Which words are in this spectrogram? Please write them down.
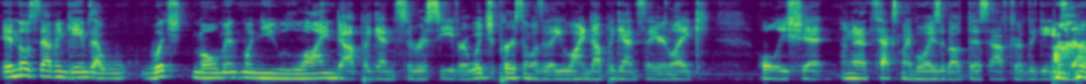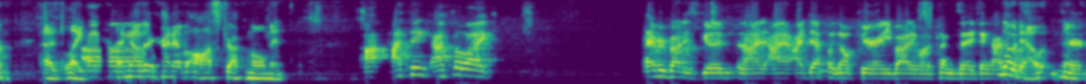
in those seven games, at which moment when you lined up against a receiver, which person was it that you lined up against that you're like, holy shit, I'm gonna text my boys about this after the game's done. Uh, like uh, another kind of awestruck moment. I, I, think I feel like everybody's good, and I, I, I, definitely don't fear anybody when it comes to anything. I no doubt. No.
